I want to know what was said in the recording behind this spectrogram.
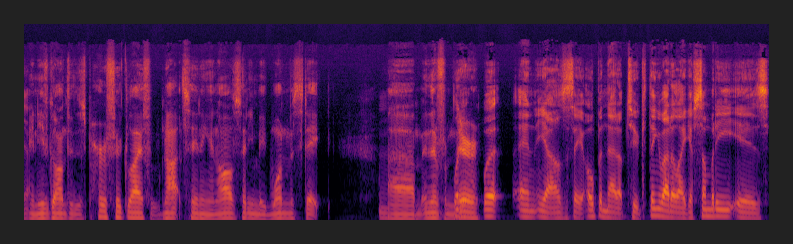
Yeah. and you've gone through this perfect life of not sinning, and all of a sudden you made one mistake, Mm. um, and then from What, there, what, and yeah, I was gonna say, open that up too. Think about it like if somebody is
